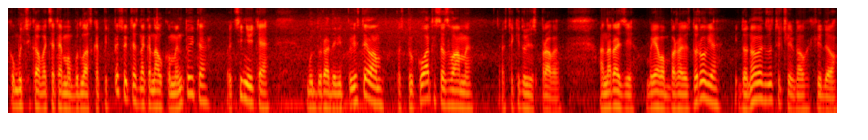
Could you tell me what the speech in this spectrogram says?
Кому цікава ця тема, будь ласка, підписуйтесь на канал, коментуйте, оцінюйте. Буду радий відповісти вам, поспілкуватися з вами. Ось такі друзі справи. А наразі я вам бажаю здоров'я і до нових зустрічей нових відео.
